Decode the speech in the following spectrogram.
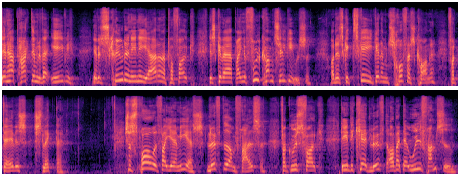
Den her pagt, den vil være evig. Jeg vil skrive den ind i hjerterne på folk. Det skal være at bringe fuldkommen tilgivelse, og det skal ske igennem en trofast konge fra Davids slægter. Så sproget fra Jeremias, løftet om frelse fra Guds folk, det indikerer et løft om, at derude i fremtiden,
